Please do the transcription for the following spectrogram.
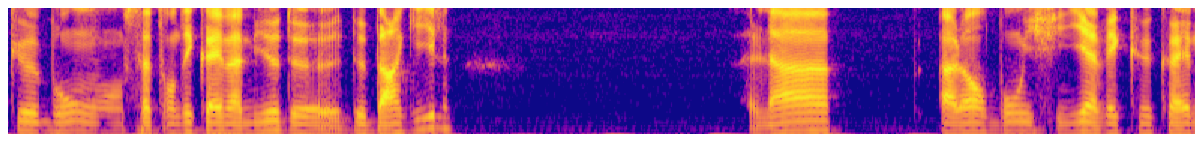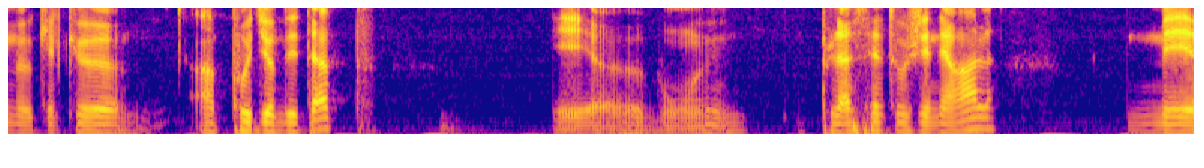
que bon, on s'attendait quand même à mieux de, de Barguil. Là, alors bon, il finit avec euh, quand même quelques un podium d'étape et euh, bon une placette au général, mais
